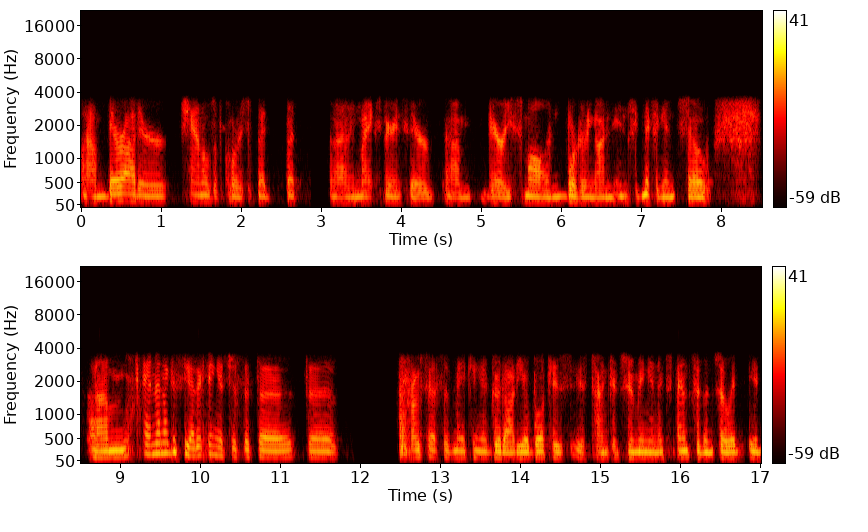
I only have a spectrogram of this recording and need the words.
Um, there are other channels, of course, but but uh, in my experience, they're um, very small and bordering on insignificant. So, um, and then I guess the other thing is just that the the process of making a good audiobook is is time consuming and expensive. And so it it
